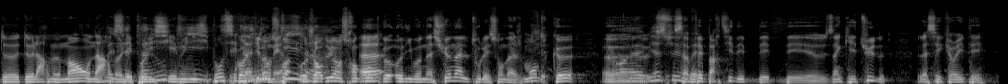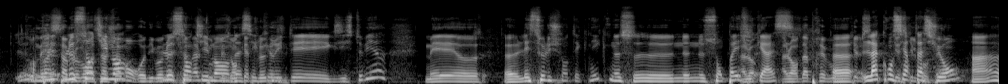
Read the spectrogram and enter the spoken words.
de, de l'armement. On arme les policiers outil. municipaux. C'est aujourd'hui, on se rend compte Euh, qu'au niveau national, tous les sondages montrent que euh, Ouais, bien sûr. ça Ouais. fait partie des, des- des, inquiétudes, la sécurité. Non, Pas mais le sentiment, au niveau le national, sentiment d'insécurité existe bien, mais euh, euh, les solutions techniques ne, se- ne, ne sont pas Alors- efficaces. Alors, d'après vous, Euh, la concertation, hein,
